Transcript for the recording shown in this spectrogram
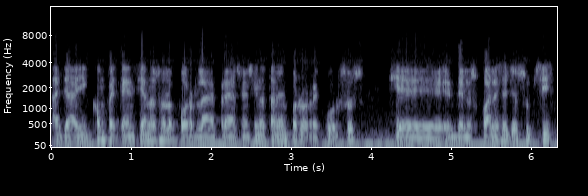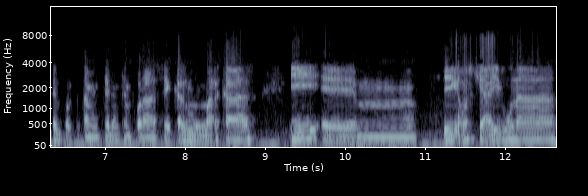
Allá hay competencia no solo por la depredación, sino también por los recursos que, de los cuales ellos subsisten, porque también tienen temporadas secas muy marcadas Y, digamos que hay una,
